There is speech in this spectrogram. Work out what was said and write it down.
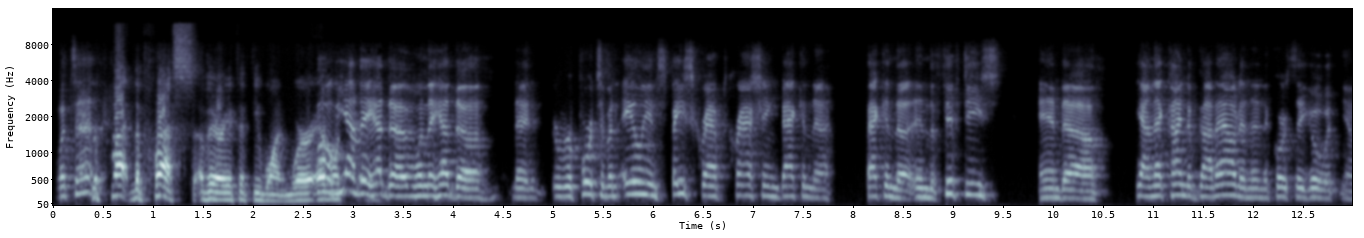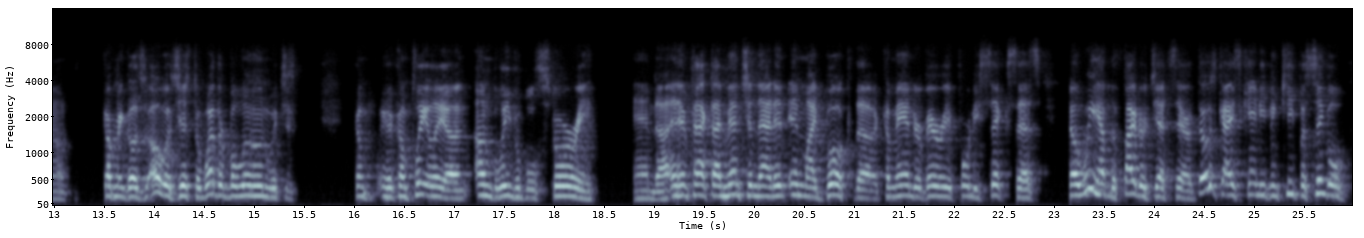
What's that? The, pre- the press of Area 51, where oh everyone- yeah, they had the when they had the, the reports of an alien spacecraft crashing back in the back in the in the 50s and uh, yeah, and that kind of got out. And then of course they go with you know government goes, oh, it's just a weather balloon, which is com- completely an unbelievable story. And, uh, and in fact, I mentioned that in, in my book. The commander of Area 46 says, "No, we have the fighter jets there. Those guys can't even keep a single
